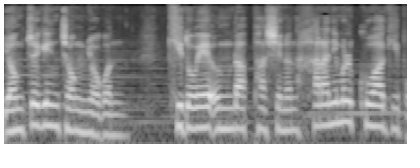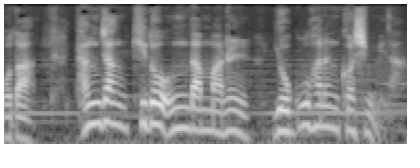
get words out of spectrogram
영적인 정욕은 기도에 응답하시는 하나님을 구하기보다 당장 기도 응답만을 요구하는 것입니다.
